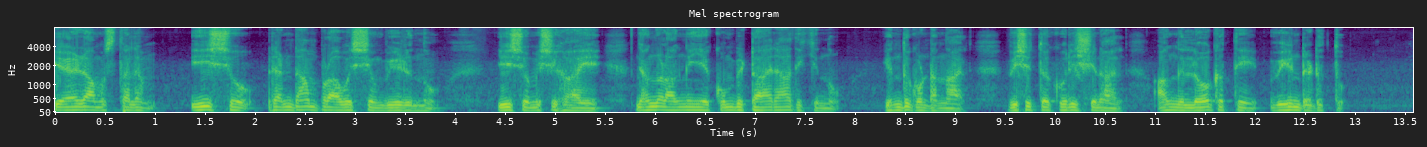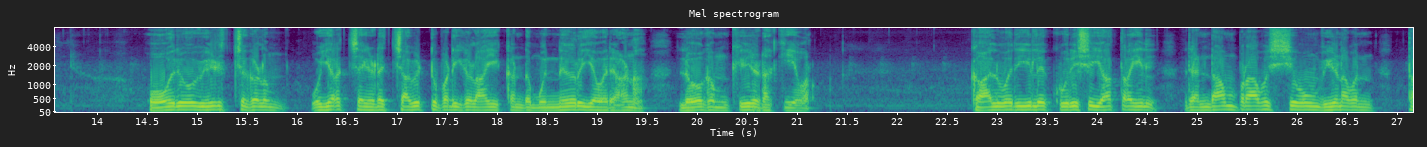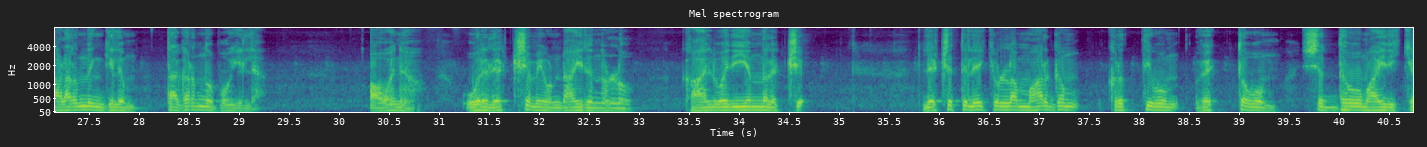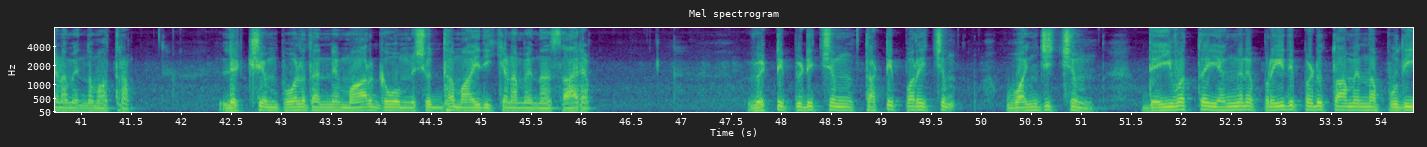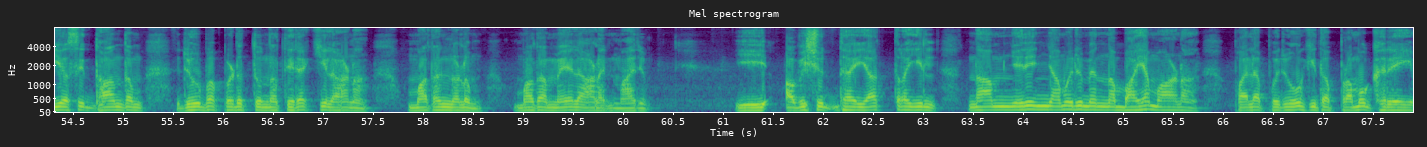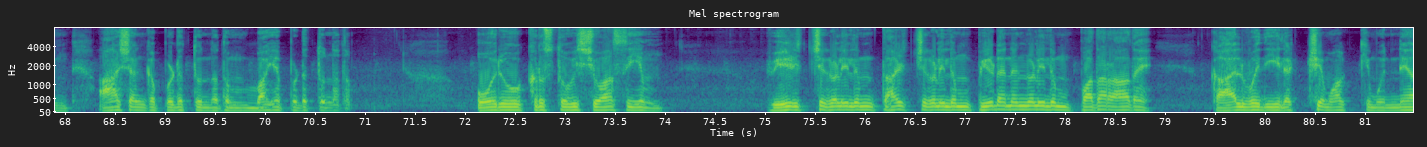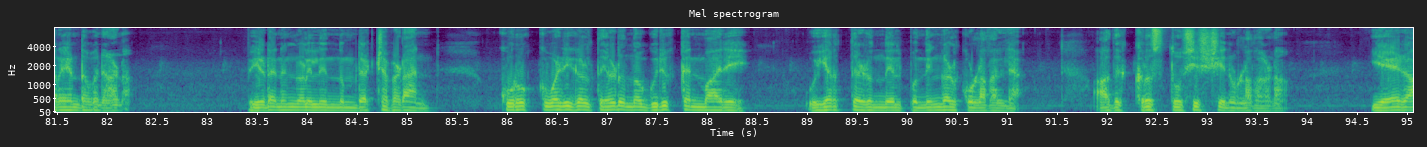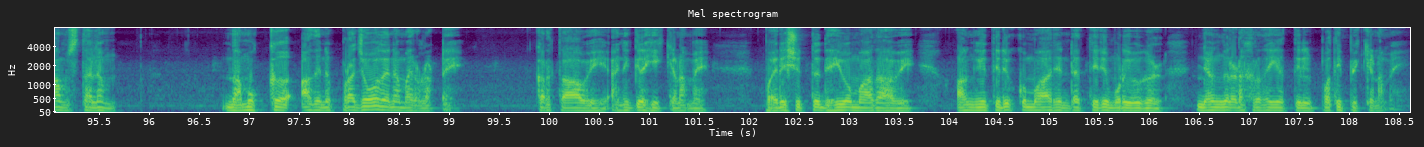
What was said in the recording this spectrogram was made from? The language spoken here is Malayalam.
ഏഴാം സ്ഥലം. ഈശോ രണ്ടാം പ്രാവശ്യം വീഴുന്നു. ഈശോ മിഷിഹായെ ഞങ്ങൾ അങ്ങയെ കുമ്പിട്ട് ആരാധിക്കുന്നു. എന്തുകൊണ്ടെന്നാൽ വിശുദ്ധ കുരിശിനാൽ അങ്ങ് ലോകത്തെ വീണ്ടെടുത്തു. ഓരോ വീഴ്ചകളും ഉയർച്ചയുടെ ചവിട്ടുപടികളായി കണ്ട് മുന്നേറിയവരാണ് ലോകം കീഴടക്കിയവർ. കാൽവരിയിലെ കുരിശ് യാത്രയിൽ രണ്ടാം പ്രാവശ്യവും വീണവൻ തളർന്നെങ്കിലും തകർന്നു പോയില്ല അവന് ഒരു ലക്ഷ്യമേ ഉണ്ടായിരുന്നുള്ളൂ. കാൽവരി എന്ന ലക്ഷ്യം. ലക്ഷ്യത്തിലേക്കുള്ള മാർഗം കൃത്യവും വ്യക്തവും ശുദ്ധവുമായിരിക്കണമെന്ന് മാത്രം. ലക്ഷ്യം പോലെ തന്നെ മാർഗവും ശുദ്ധമായിരിക്കണമെന്ന് സാരം. വെട്ടിപ്പിടിച്ചും തട്ടിപ്പറിച്ചും വഞ്ചിച്ചും ദൈവത്തെ എങ്ങനെ പ്രീതിപ്പെടുത്താമെന്ന പുതിയ സിദ്ധാന്തം രൂപപ്പെടുത്തുന്ന തിരക്കിലാണ് മതങ്ങളും മതമേലാളന്മാരും ഈ അവിശുദ്ധ യാത്രയിൽ നാം ഞെരിഞ്ഞമരുമെന്ന ഭയമാണ് പല പുരോഹിത പ്രമുഖരെയും ആശങ്കപ്പെടുത്തുന്നതും ഭയപ്പെടുത്തുന്നതും. ഓരോ ക്രിസ്തു വിശ്വാസിയും വീഴ്ചകളിലും താഴ്ചകളിലും പീഡനങ്ങളിലും പതറാതെ കാൽവരി ലക്ഷ്യമാക്കി മുന്നേറേണ്ടവനാണ്. പീഡനങ്ങളിൽ നിന്നും രക്ഷപ്പെടാൻ കുറുക്കുവഴികൾ തേടുന്ന ഗുരുക്കന്മാരെ ഉയർത്തെഴുന്നേൽപ്പ് നിങ്ങൾക്കുള്ളതല്ല അത് ക്രിസ്തു ശിഷ്യനുള്ളതാണ്. ഏഴാം സ്ഥലം നമുക്ക് അതിന് പ്രചോദനമരുളട്ടെ കർത്താവെ അനുഗ്രഹിക്കണമേ. പരിശുദ്ധ ദൈവമാതാവേ അങ്ങേ തിരുക്കുമാരന്റെ തിരുമുറിവുകൾ ഞങ്ങളുടെ ഹൃദയത്തിൽ പതിപ്പിക്കണമേ.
